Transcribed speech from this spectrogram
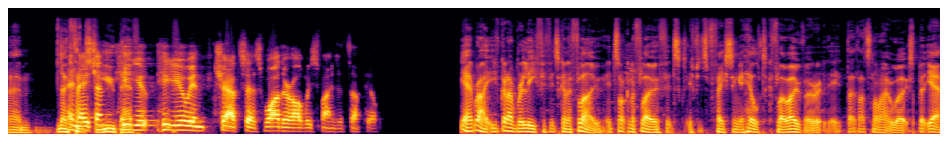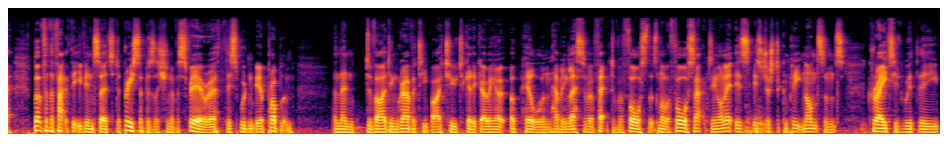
Um, no Hey, thanks Nathan, to you, he, Bev. you, he, you in chat says water always finds its uphill. Yeah, right. You've got to have relief if it's going to flow. It's not going to flow if it's if it's facing a hill to flow over. It, it- that, that's not how it works. But yeah, but for the fact that you've inserted a presupposition of a sphere Earth, this wouldn't be a problem. And then dividing gravity by two to get it going uphill and having less of effect of a force that's not a force acting on it is is just a complete nonsense created with the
